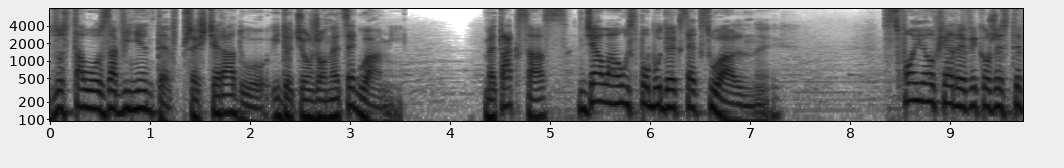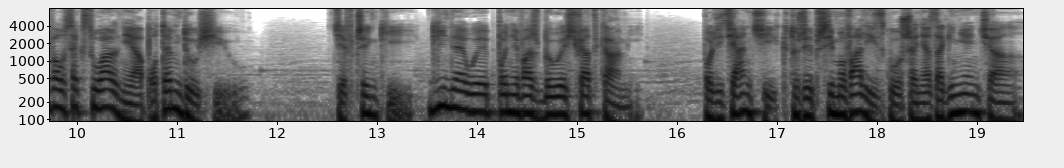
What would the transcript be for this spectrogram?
zostało zawinięte w prześcieradło i dociążone cegłami. Metaxas działał z pobudek seksualnych. Swoje ofiary wykorzystywał seksualnie, a potem dusił. Dziewczynki ginęły, ponieważ były świadkami. Policjanci, którzy przyjmowali zgłoszenia zaginięcia,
